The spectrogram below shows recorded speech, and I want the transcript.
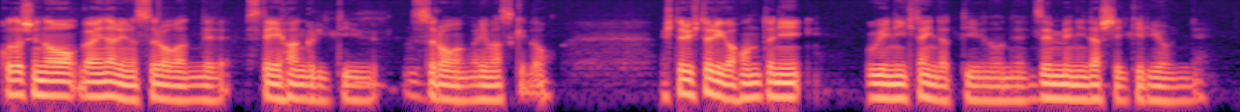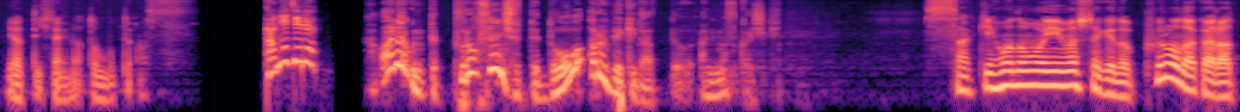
今年のガイナリのスローガンで、Stay Hungry っていうスローガンがありますけど、一人一人が本当に上に行きたいんだっていうのをね、前面に出していけるようにね、やっていきたいなと思ってます。アリア君ってプロ選手ってどうあるべきだってありますか意識？先ほども言いましたけど、プロだからっ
